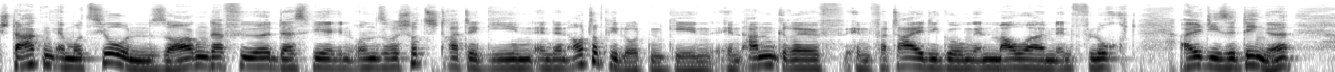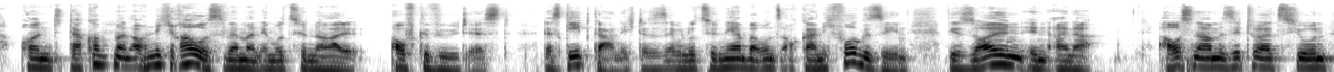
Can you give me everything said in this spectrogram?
starken Emotionen sorgen dafür, dass wir in unsere Schutzstrategien in den Autopiloten gehen, in Angriff, in Verteidigung, in Mauern, in Flucht, all diese Dinge. Und da kommt man auch nicht raus, wenn man emotional aufgewühlt ist. Das geht gar nicht. Das ist evolutionär bei uns auch gar nicht vorgesehen. Wir sollen in einer Ausnahmesituation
